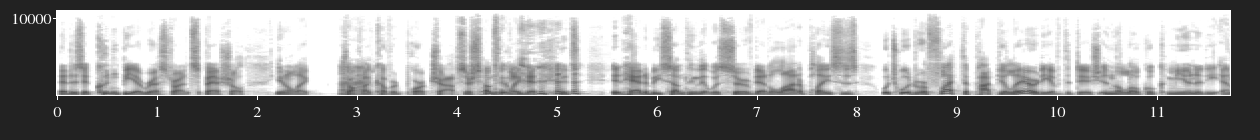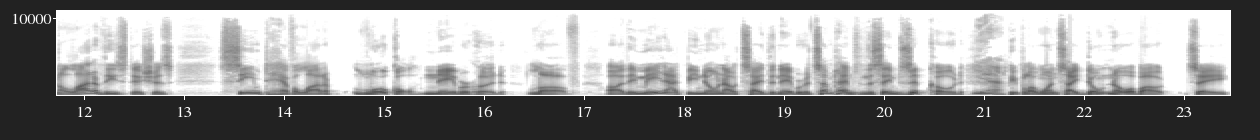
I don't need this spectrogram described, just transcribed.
That is, it couldn't be a restaurant special, you know, like chocolate covered pork chops or something like that. it's, it had to be something that was served at a lot of places, which would reflect the popularity of the dish in the local community. And a lot of these dishes seem to have a lot of local neighborhood love. Uh, they may not be known outside the neighborhood. Sometimes in the same zip code, yeah. people on one side don't know about, say,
